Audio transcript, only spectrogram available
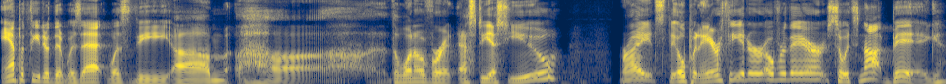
amphitheater that was at was the um, uh, the one over at SDSU, right? It's the open air theater over there, so it's not big.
